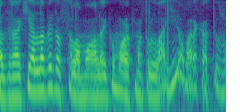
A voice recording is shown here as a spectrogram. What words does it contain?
আজ রাখি। আল্লাহ হাফেজ। আসসালামু আলাইকুম ওরহমতুল্লাহি আবরাকাতুহু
